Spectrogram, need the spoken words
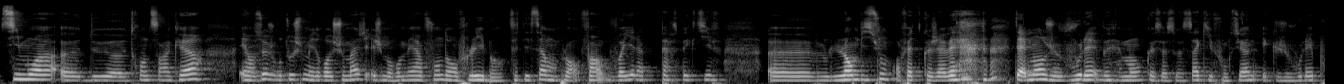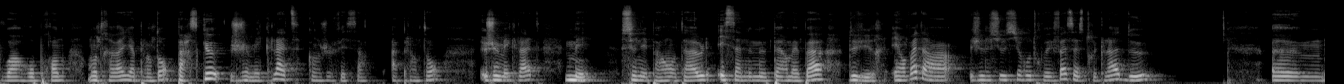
six mois euh, de 35 heures et ensuite je retouche mes droits au chômage et je me remets à fond dans le libre. Hein. C'était ça mon plan. Enfin vous voyez la perspective euh, l'ambition en fait que j'avais. Tellement je voulais vraiment que ça soit ça qui fonctionne et que je voulais pouvoir reprendre mon travail à plein temps parce que je m'éclate quand je fais ça à plein temps. Je m'éclate mais ce n'est pas rentable et ça ne me permet pas de vivre. Et en fait je me suis aussi retrouvée face à ce truc là de euh,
